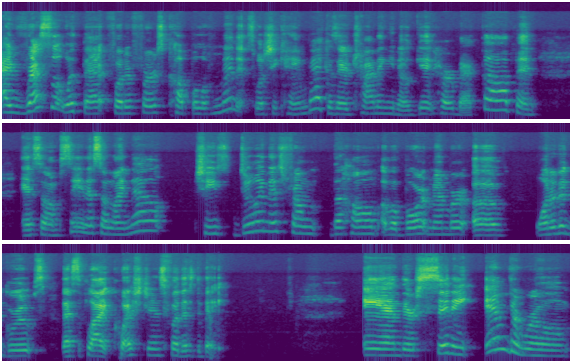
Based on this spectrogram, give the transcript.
I wrestled with that for the first couple of minutes when she came back because they're trying to, you know, get her back up. And and so I'm seeing this. I'm like, now she's doing this from the home of a board member of one of the groups that supplied questions for this debate. And they're sitting in the room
